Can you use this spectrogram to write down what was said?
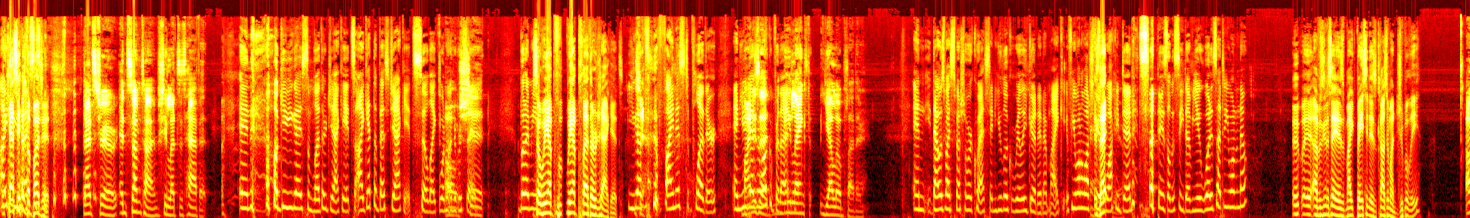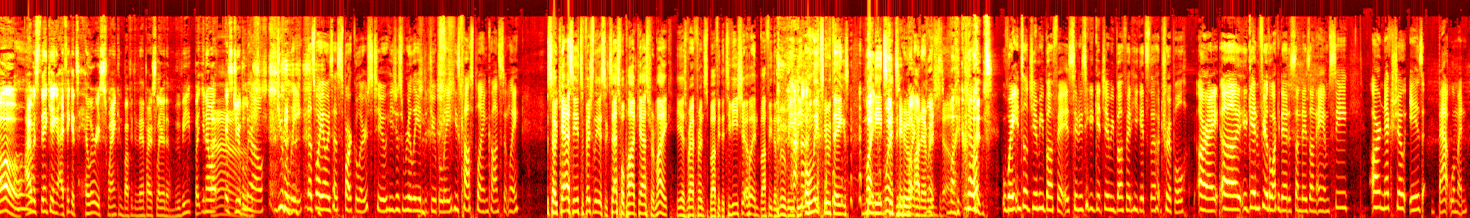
I Cassie has the budget. That's true. And sometimes she lets us have it. And I'll give you guys some leather jackets. I get the best jackets, so like one Oh hundred percent. shit. But I mean, So we have we have pleather jackets. you got Yeah. the finest pleather, and you Mine guys is are a welcome for that. knee length yellow pleather. And that was my special request, and you look really good in it, Mike. If you want to watch Fear that- the Walking Dead, it's Sundays on the CW. What is that? Do you want to know? Uh, uh, I was going to say, is Mike basing his costume on Jubilee? Oh, Oh. I was thinking. I think it's Hilary Swank in Buffy the Vampire Slayer the movie, but you know what? It's Jubilee. No, Jubilee. That's why he always has sparklers too. He's just really into Jubilee. He's cosplaying constantly. So, Cassie, it's officially a successful podcast for Mike. He has referenced Buffy the TV show and Buffy the movie, the only two things Mike he needs wins. to do Mike on every wins. show. Mike Nope. wins. Wait until Jimmy Buffett. As soon as he can get Jimmy Buffett, he gets the triple. All right. Uh, again, Fear the Walking Dead is Sundays on AMC. Our next show is Batwoman.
